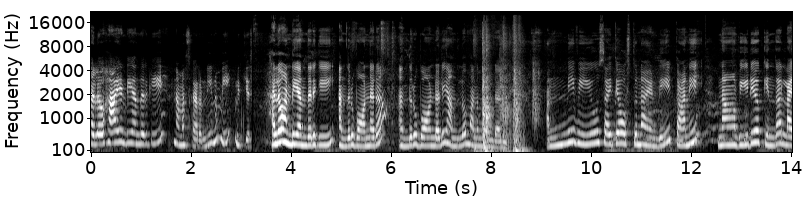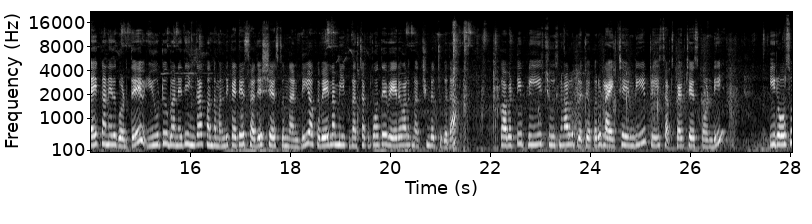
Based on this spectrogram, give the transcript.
హలో హాయ్ అండి అందరికీ. నమస్కారం. నేను మీ నిత్య హలో అండి అందరికీ. అందరూ బాగున్నారా? అందరూ బాగుండాలి. అందులో మనము ఉండాలి. అన్ని వ్యూస్ అయితే వస్తున్నాయండి. కానీ నా వీడియో కింద లైక్ అనేది కొడితే యూట్యూబ్ అనేది ఇంకా కొంతమందికి అయితే సజెస్ట్ చేస్తుందండి. ఒకవేళ మీకు నచ్చకపోతే వేరే వాళ్ళకి నచ్చిండొచ్చు కదా. కాబట్టి ప్లీజ్ చూసిన వాళ్ళు ప్రతి ఒక్కరూ లైక్ చేయండి. ప్లీజ్ సబ్స్క్రైబ్ చేసుకోండి. ఈరోజు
